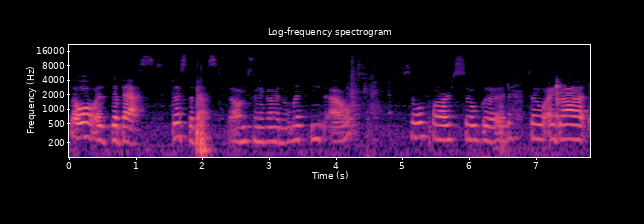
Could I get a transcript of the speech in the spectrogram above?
So it was the best, just the best. So I'm just gonna go ahead and lift these out. So far, so good. So I got,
